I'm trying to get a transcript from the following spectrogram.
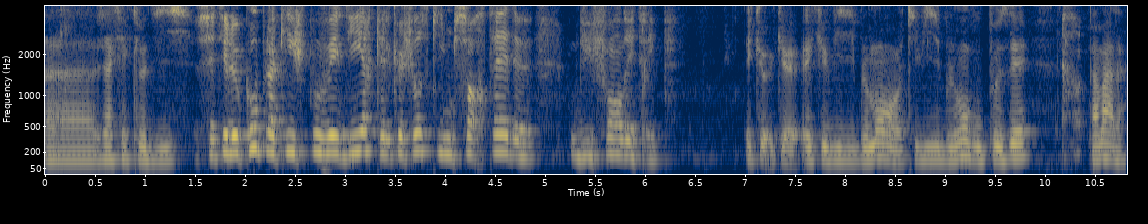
euh, Jacques et Claudie? C'était le couple à qui je pouvais dire quelque chose qui me sortait de, du fond des tripes. et que, que- et que visiblement, qui visiblement vous pesait pas mal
